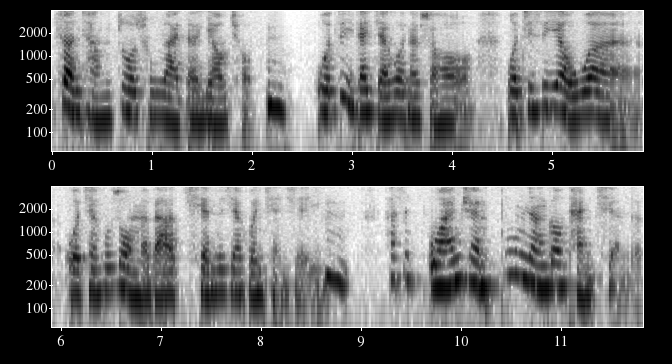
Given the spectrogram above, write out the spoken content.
正常做出来的要求。嗯，我自己在结婚的时候，我其实也有问我前夫说，我们要不要签这些婚前协议？嗯，他是完全不能够谈钱的。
